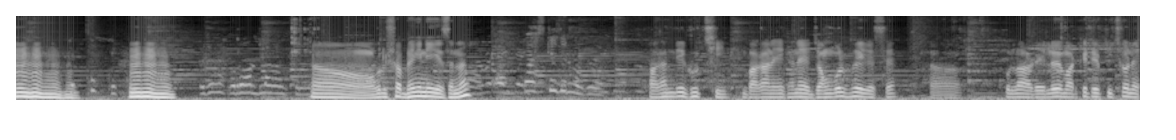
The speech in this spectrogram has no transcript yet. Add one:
হুম হুম হুম হুম হুম হুম। ও ওগুলো সব ভেঙে নিয়ে গেছে না? বাগান দিয়ে ঘুরছি। বাগানে এখানে জঙ্গল হয়ে গেছে। খুলনা রেলওয়ে মার্কেটের পিছনে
